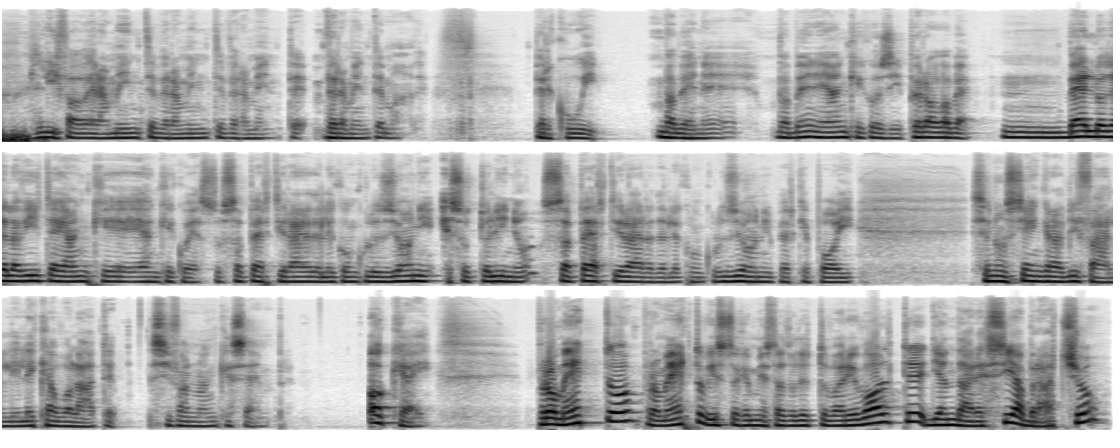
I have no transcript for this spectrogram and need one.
li fa veramente, veramente, veramente, veramente male. Per cui va bene, va bene anche così, però vabbè, il mm, bello della vita è anche, è anche questo, saper tirare delle conclusioni e sottolineo saper tirare delle conclusioni perché poi se non si è in grado di farli le cavolate si fanno anche sempre. Ok, prometto, prometto, visto che mi è stato detto varie volte, di andare sia a braccio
